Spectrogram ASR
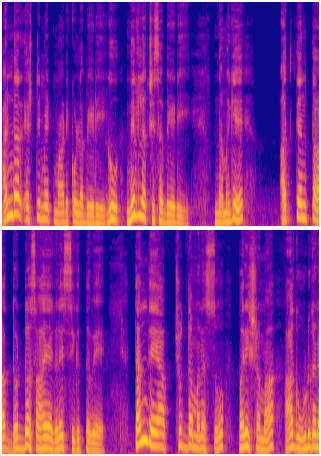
ಅಂಡರ್ ಎಸ್ಟಿಮೇಟ್ ಮಾಡಿಕೊಳ್ಳಬೇಡಿ. ನಿರ್ಲಕ್ಷಿಸಬೇಡಿ. ನಮಗೆ ಅತ್ಯಂತ ದೊಡ್ಡ ಸಹಾಯಗಳೇ ಸಿಗುತ್ತವೆ. ತಂದೆಯ ಶುದ್ಧ ಮನಸ್ಸು ಪರಿಶ್ರಮ ಹಾಗೂ ಹುಡುಗನ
